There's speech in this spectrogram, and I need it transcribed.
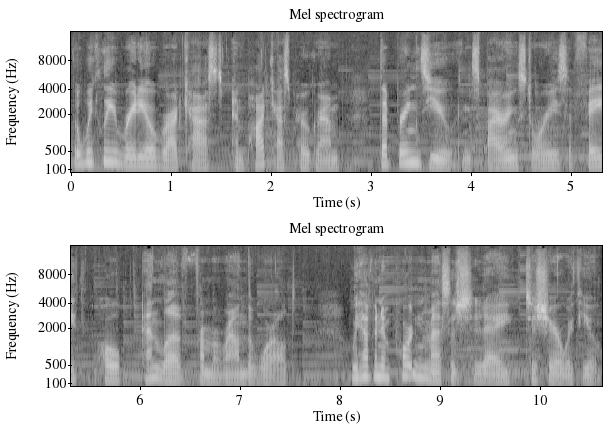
the weekly radio broadcast and podcast program that brings you inspiring stories of faith, hope, and love from around the world. We have an important message today to share with you.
